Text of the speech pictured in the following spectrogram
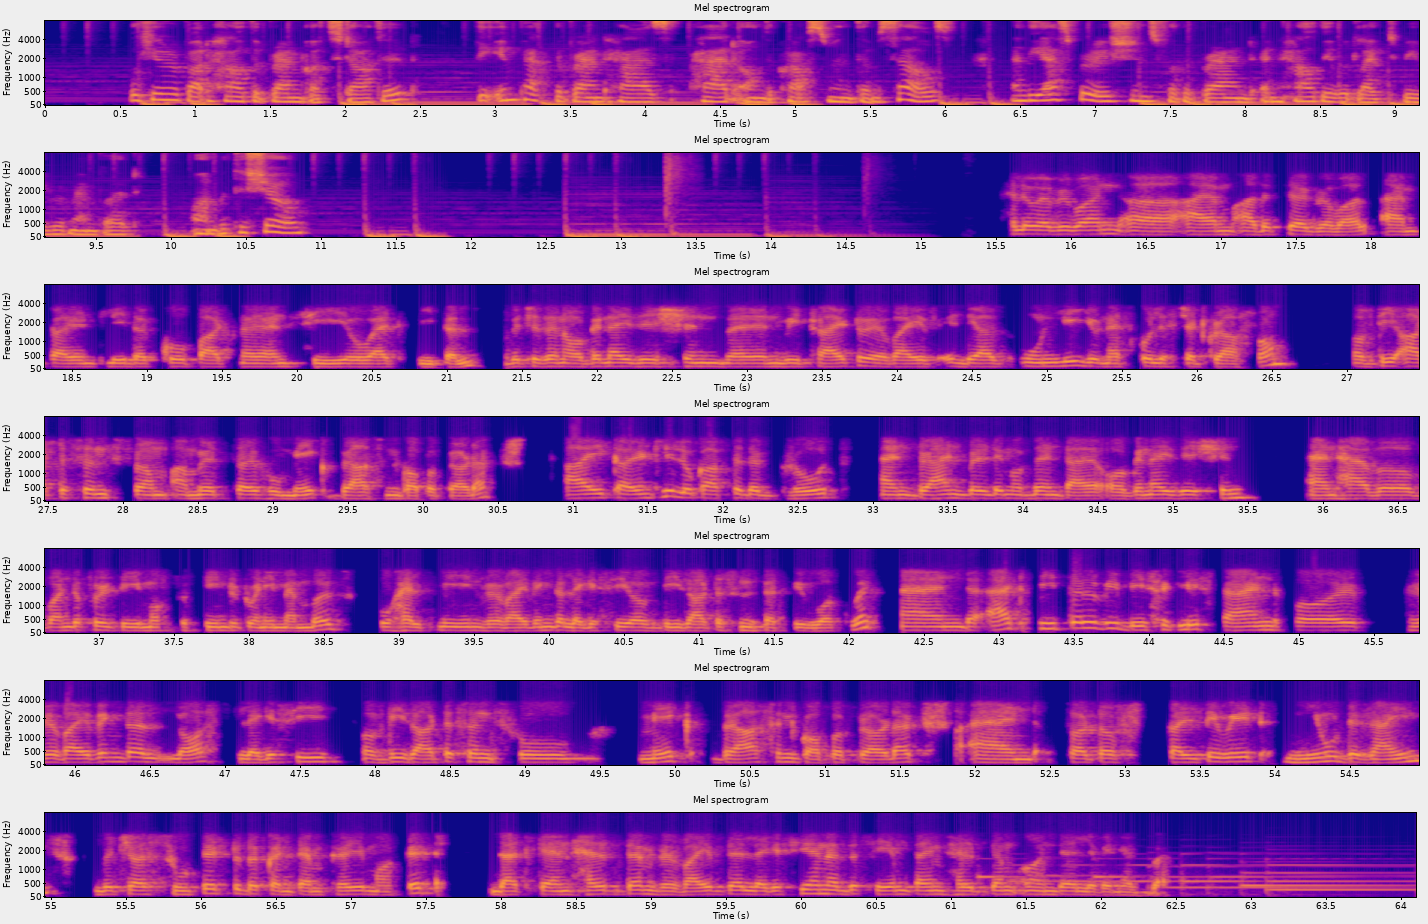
We'll hear about how the brand got started, the impact the brand has had on the craftsmen themselves, and the aspirations for the brand and how they would like to be remembered. On with the show. Hello, everyone. Uh, I am Aditya Agrawal. I am currently the co-partner and CEO at Pital, which is an organization wherein we try to revive India's only UNESCO-listed craft form of the artisans from Amritsar who make brass and copper products. I currently look after the growth and brand building of the entire organization and have a wonderful team of 15 to 20 members who helped me in reviving the legacy of these artisans that we work with. And at Pital, we basically stand for reviving the lost legacy of these artisans who make brass and copper products and sort of cultivate new designs which are suited to the contemporary market that can help them revive their legacy and at the same time help them earn their living as well.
